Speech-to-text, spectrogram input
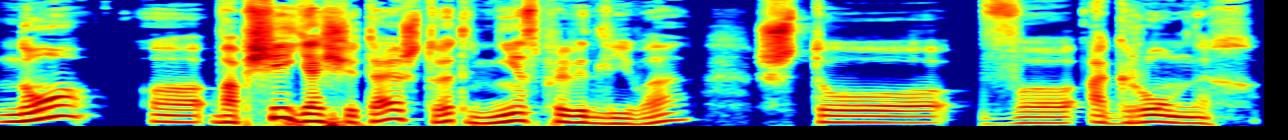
Но э, вообще я считаю, что это несправедливо, что в огромных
